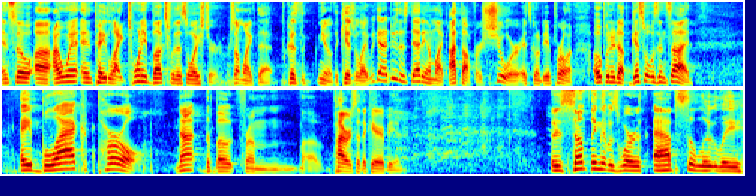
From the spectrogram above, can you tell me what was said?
And so uh, I went and paid like 20 bucks for this oyster or something like that because the, you know, the kids were like, we got to do this, daddy. I'm like, I thought for sure it's going to be a pearl. Open it up. Guess what was inside? A black pearl, not the boat from uh, Pirates of the Caribbean. It was something that was worth absolutely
